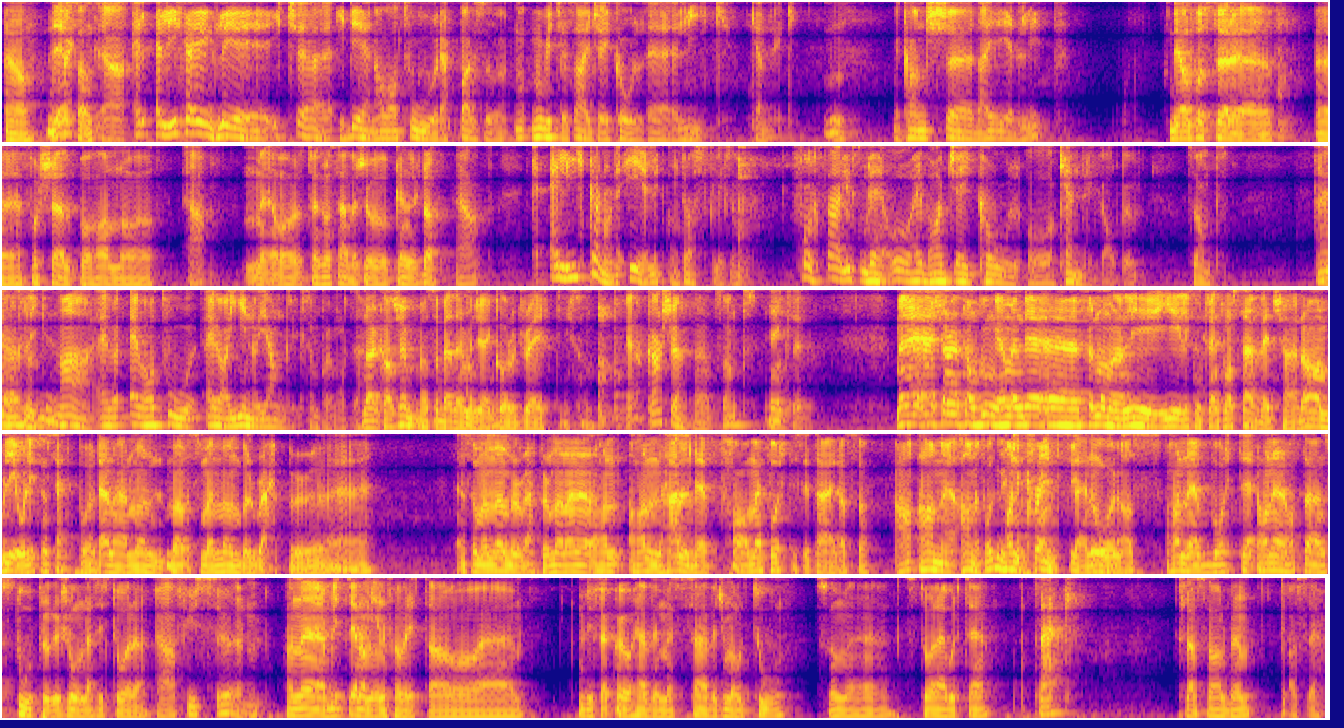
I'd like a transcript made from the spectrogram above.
Ja, det er sant. Ja, jeg, jeg liker egentlig ikke ideen av å ha to rappere som nå, nå vil ikke jeg si J. Cole er lik Kendrick, Mm. men kanskje de er det litt. Det er iallfall større uh, forskjell på han og, Ja. med, og 21 Savage og Kendrick, da. Ja. Jeg, jeg liker når det er litt kontrast, liksom. Folk sier liksom det 'Å, jeg vil ha J. Cole og Kendrick-album'. Sant? Jeg, Men jeg liker nei, jeg, jeg ha to Jeg ha yin og yang, liksom, på en måte. Er kanskje passer bedre med J. Cole og Drake, liksom. Ja, kanskje. Sant? Egentlig. Men jeg, jeg skjønner tankegangen, men det eh, føler man må gi, liksom 21 Savage her. da Han blir jo liksom sett på den her mun, mun, som en mumble-rapper. Eh, som en mumble-rapper, men han, han, han holder faen meg fortet sitt her, altså. Han, han, har fått mye Han cred kommet seg siste året, han har hatt en stor progresjon de siste åra. Ja, fy søren. Han er blitt en av mine favoritter, og eh, vi fucka jo heavy med Savage Mode 2, som eh, står der borte. Plack. Klassealbum. Klasse.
